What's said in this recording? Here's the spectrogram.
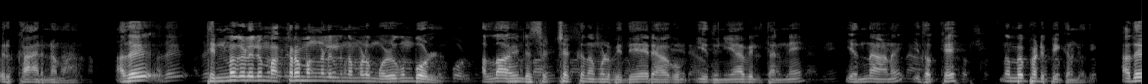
ഒരു കാരണമാണ്. അത് തിന്മകളിലും അക്രമങ്ങളിലും നമ്മൾ മുഴുകുമ്പോൾ അള്ളാഹുവിന്റെ ശിക്ഷക്ക് നമ്മൾ വിധേയരാകും ഈ ദുനിയാവിൽ തന്നെ എന്നാണ് ഇതൊക്കെ നമ്മെ പഠിപ്പിക്കുന്നത്. അത്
